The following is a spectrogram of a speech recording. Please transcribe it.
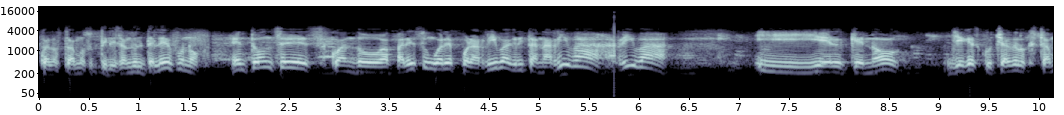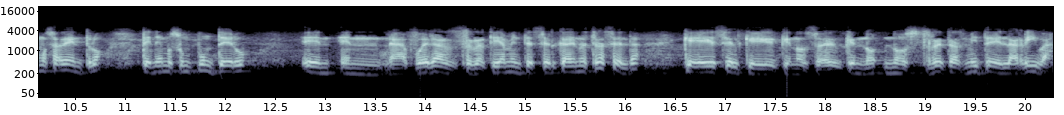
cuando estamos utilizando el teléfono. Entonces, cuando aparece un guardia por arriba, gritan arriba, arriba. Y el que no llega a escuchar de lo que estamos adentro, tenemos un puntero en, en afuera, relativamente cerca de nuestra celda, que es el que, que nos, que no, nos retransmite el arriba.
